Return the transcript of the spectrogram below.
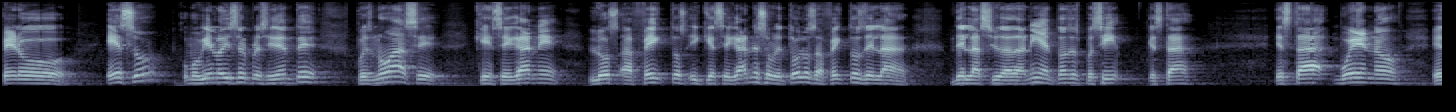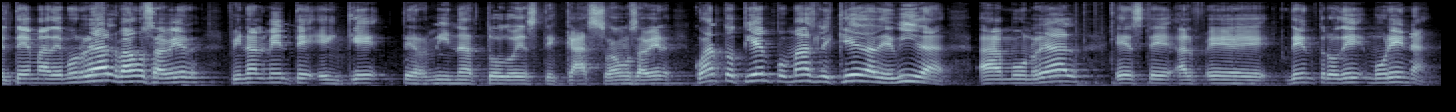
Pero eso, como bien lo dice el presidente, pues no hace que se gane los afectos y que se gane sobre todo los afectos de la, de la ciudadanía. Entonces, pues sí, está, está bueno el tema de Monreal. Vamos a ver finalmente en qué termina todo este caso. Vamos a ver cuánto tiempo más le queda de vida a Monreal este, eh, dentro de Morena.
